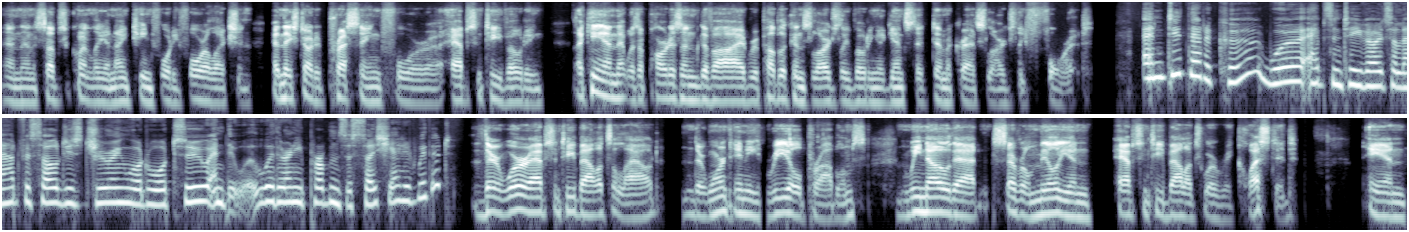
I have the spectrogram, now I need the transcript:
and then subsequently a 1944 election. And they started pressing for uh, absentee voting. Again, that was a partisan divide, Republicans largely voting against it, Democrats largely for it. And did that occur? Were absentee votes allowed for soldiers during World War II? And were there any problems associated with it? There were absentee ballots allowed. There weren't any real problems. We know that several million absentee ballots were requested and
